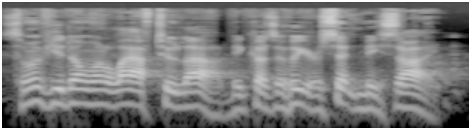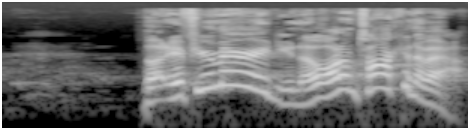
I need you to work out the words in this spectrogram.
Some of you don't want to laugh too loud because of who you're sitting beside. But if you're married, you know what I'm talking about.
